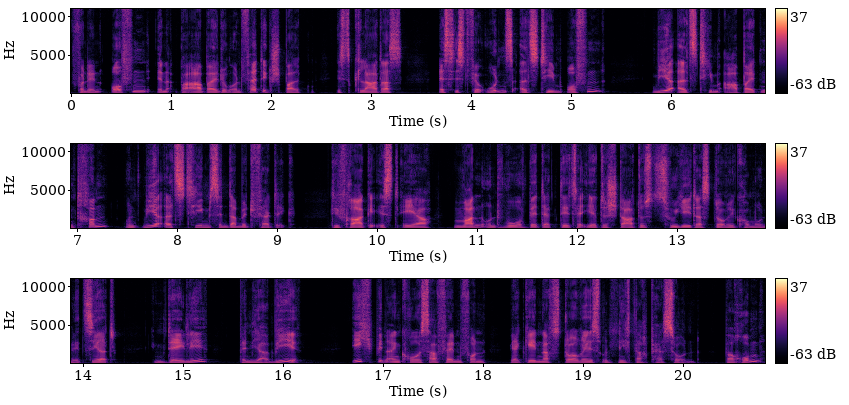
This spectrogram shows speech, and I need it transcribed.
von den offen in Bearbeitung und Fertigspalten ist klar, dass es ist für uns als Team offen, wir als Team arbeiten dran und wir als Team sind damit fertig. Die Frage ist eher, wann und wo wird der detaillierte Status zu jeder Story kommuniziert? Im Daily? Wenn ja, wie? Ich bin ein großer Fan von, wir gehen nach Stories und nicht nach Personen. Warum?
